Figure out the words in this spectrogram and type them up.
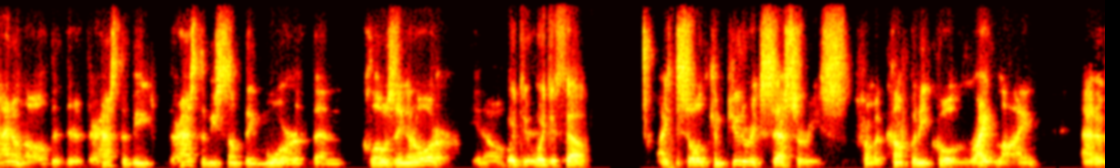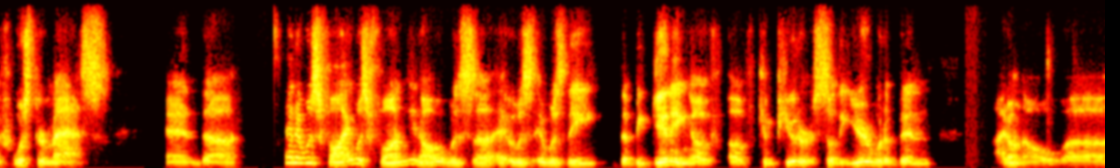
I don't know. There, there has to be there has to be something more than closing an order. You know. What'd you What'd you sell? I sold computer accessories from a company called Rightline out of Worcester, Mass, and uh, and it was fine. It was fun. You know, it was uh, it was it was the the beginning of of computers. So the year would have been, I don't know, uh,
